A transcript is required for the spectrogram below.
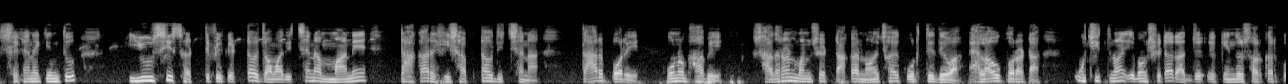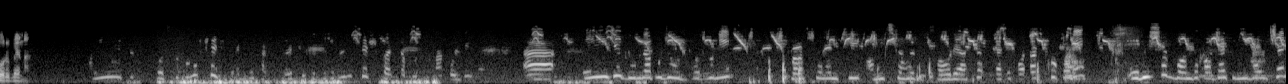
সেখানে কিন্তু ইউসি সার্টিফিকেটটাও জমা দিচ্ছে না মানে টাকার হিসাবটাও দিচ্ছে না, তারপরে কোনোভাবে সাধারণ মানুষের টাকা নয় ছয় করতে দেওয়া অ্যালাউ করাটা উচিত নয় এবং সেটা রাজ্য কেন্দ্র সরকার করবে না। এই যে দুর্গাপুজো উদ্বোধনী স্বরাষ্ট্রমন্ত্রী অমিত শাহের শহরে আসা তাকে কটাক্ষ করে অভিষেক বন্দ্যোপাধ্যায় তিনি বলছেন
